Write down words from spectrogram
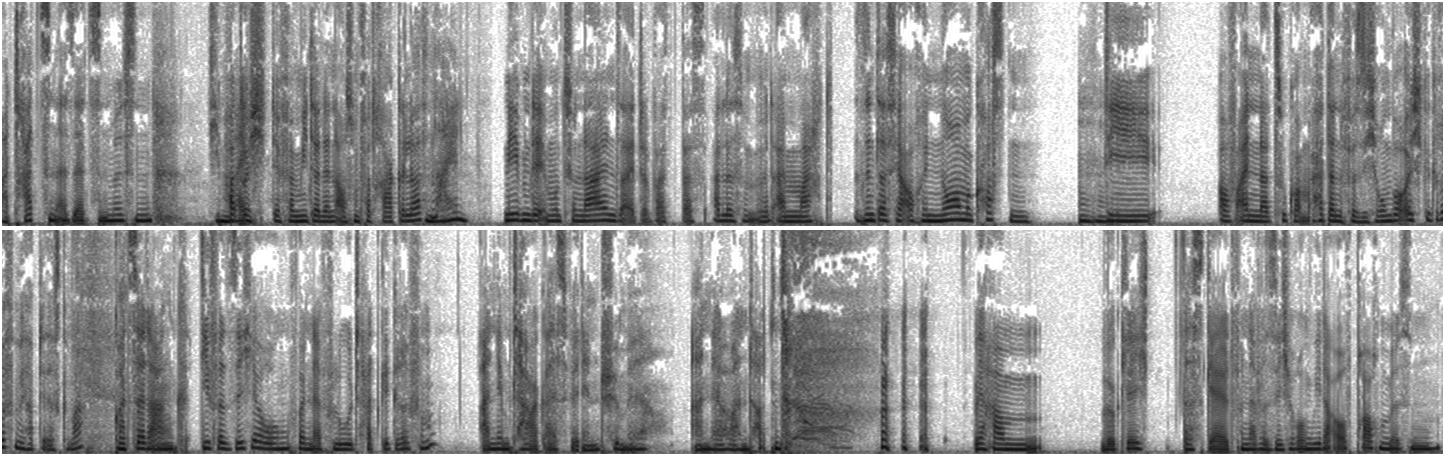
Matratzen ersetzen müssen. Die hat euch der Vermieter denn aus dem Vertrag gelassen? Nein. Neben der emotionalen Seite, was das alles mit einem macht, sind das ja auch enorme Kosten, mhm. die auf einen dazukommen. Hat da eine Versicherung bei euch gegriffen? Wie habt ihr das gemacht? Gott sei Dank. Die Versicherung von der Flut hat gegriffen. An dem Tag, als wir den Schimmel an der Wand hatten. wir haben wirklich das Geld von der Versicherung wieder aufbrauchen müssen.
